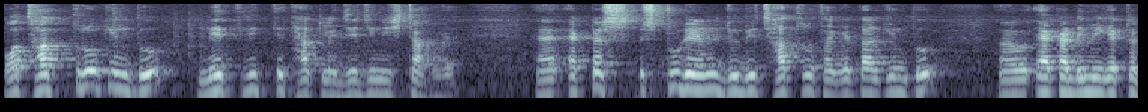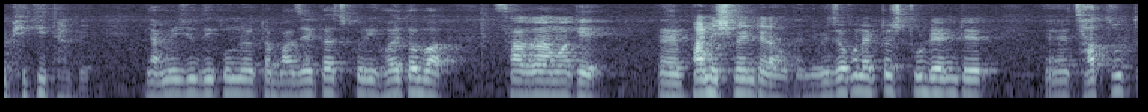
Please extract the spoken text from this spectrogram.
অছাত্র কিন্তু নেতৃত্বে থাকলে যে জিনিসটা হয় আহ, একটা স্টুডেন্ট যদি ছাত্র থাকে তার কিন্তু একাডেমিক একটা ভীতি থাকে। যে আমি যদি কোনো একটা বাজে কাজ করি হয়তো বা স্যাররা আমাকে পানিশমেন্টের আওতায় নেবে। যখন একটা স্টুডেন্টের ছাত্রত্ব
